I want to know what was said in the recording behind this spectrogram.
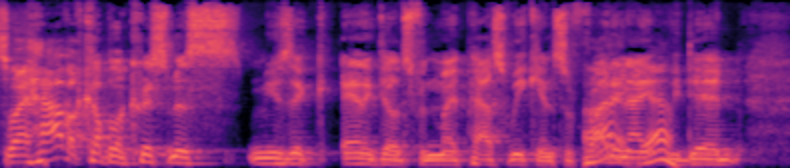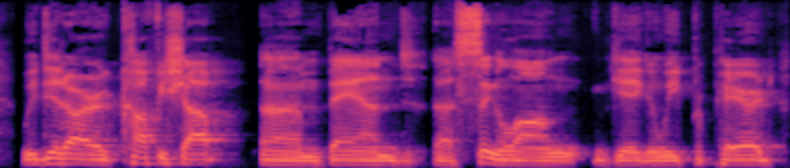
So I have a couple of Christmas music anecdotes from my past weekend. So Friday right, night yeah. we did we did our coffee shop um, band uh, sing along gig, and we prepared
